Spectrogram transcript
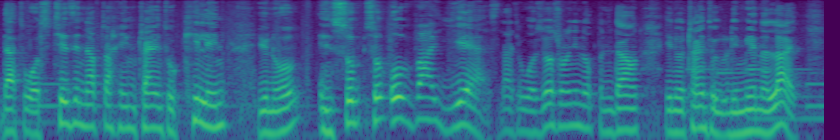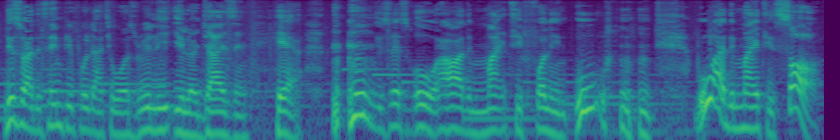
that was chasing after him, trying to kill him, you know, in so, so over years that he was just running up and down, you know, trying to remain alive. These were the same people that he was really eulogizing here. he says, Oh, how are the mighty falling? Who are the mighty? Saul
